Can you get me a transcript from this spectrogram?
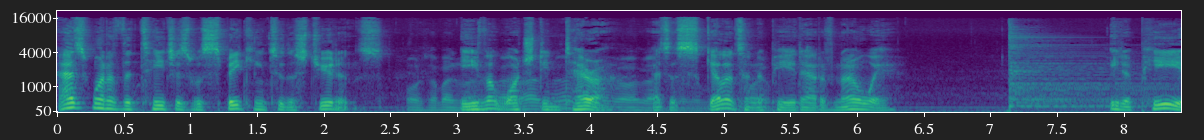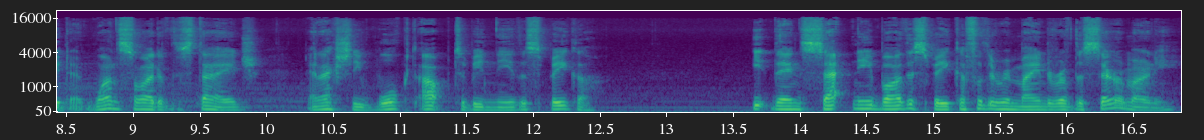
As one of the teachers was speaking to the students, Eva watched in terror as a skeleton appeared out of nowhere. It appeared at one side of the stage and actually walked up to be near the speaker. It then sat nearby the speaker for the remainder of the ceremony.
